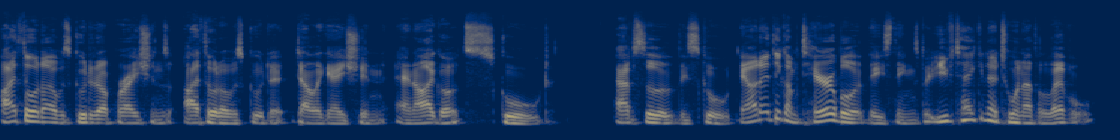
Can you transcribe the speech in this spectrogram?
I thought I was good at operations. I thought I was good at delegation, and I got schooled. Absolutely schooled. Now, I don't think I'm terrible at these things, but you've taken it to another level.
